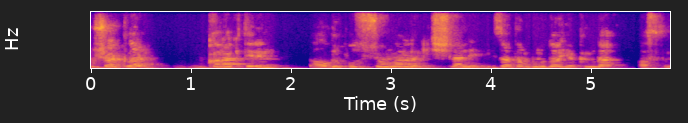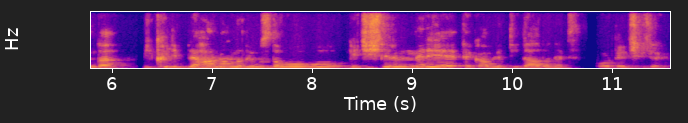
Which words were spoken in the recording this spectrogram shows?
bu şarkılar bu karakterin aldığı pozisyonlarla, geçişlerle ilgili. Zaten bunu da yakında aslında bir kliple harmanladığımızda o, o geçişlerin nereye tekabül ettiği daha da net ortaya çıkacak.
